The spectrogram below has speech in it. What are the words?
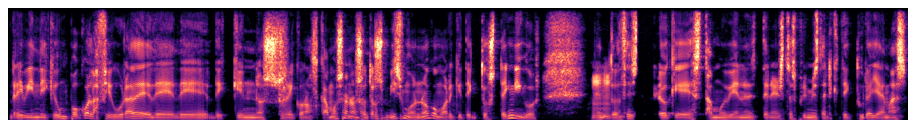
reivindiqué un poco la figura de, que nos reconozcamos a nosotros mismos, ¿no? Como arquitectos técnicos. Entonces, creo que está muy bien tener estos premios de arquitectura y además,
